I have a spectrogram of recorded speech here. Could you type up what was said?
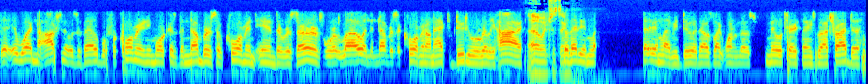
it wasn't an option that was available for corpsmen anymore because the numbers of corpsmen in the reserves were low and the numbers of corpsmen on active duty were really high. Oh, interesting. So they didn't let, they didn't let me do it. That was like one of those military things. But I tried to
